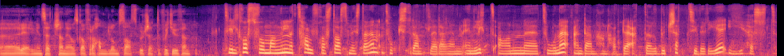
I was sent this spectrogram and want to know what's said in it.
regjeringen setter seg ned og skal forhandle om statsbudsjettet for 2015. Til tross for manglende tall fra statsministeren tok studentlederen en litt annen eh, tone enn den han hadde etter budsjettyveriet i høst.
